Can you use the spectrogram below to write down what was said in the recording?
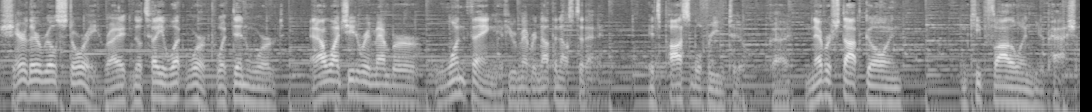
share their real story, right? They'll tell you what worked, what didn't work. And I want you to remember one thing if you remember nothing else today. It's possible for you too, okay? Never stop going and keep following your passion.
